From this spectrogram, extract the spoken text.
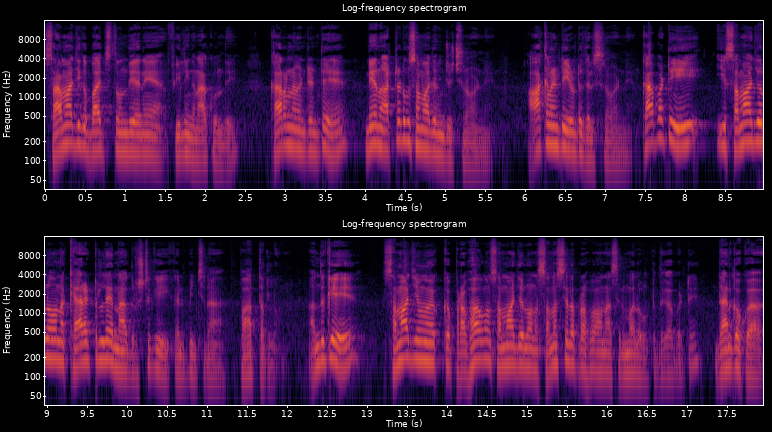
సామాజిక బాధ్యత ఉంది అనే ఫీలింగ్ నాకుంది. కారణం ఏంటంటే నేను అట్టడుగు సమాజం నుంచి వచ్చిన వాడిని ఆకలి అంటే ఏమిటో తెలిసిన వాడిని కాబట్టి ఈ సమాజంలో ఉన్న క్యారెక్టర్లే నా దృష్టికి కనిపించిన పాత్రలు. అందుకే సమాజం యొక్క ప్రభావం సమాజంలో ఉన్న సమస్యల ప్రభావం నా సినిమాలో ఉంటుంది కాబట్టి దానికి ఒక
